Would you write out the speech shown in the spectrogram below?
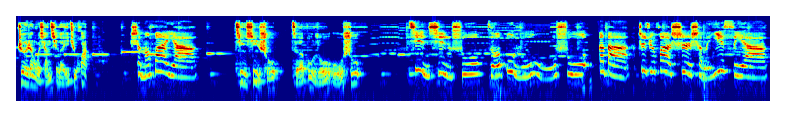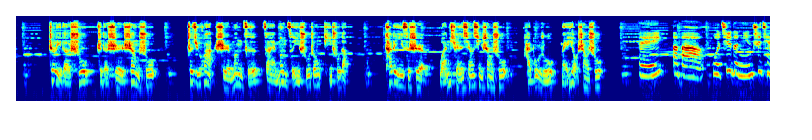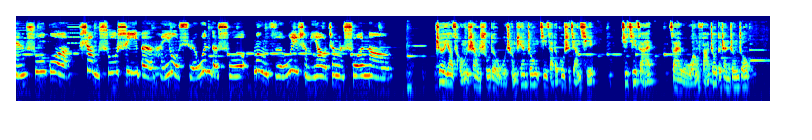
这让我想起了一句话：什么话呀？尽信书，则不如无书。尽信书，则不如无书。爸爸，这句话是什么意思呀？这里的“书”指的是《尚书》。这句话是孟子在《孟子》一书中提出的。他的意思是，完全相信《尚书》，还不如没有《尚书》。哎，爸爸，我记得您之前说过，《尚书》是一本很有学问的书。孟子为什么要这么说呢？这要从《尚书》的五成篇中记载的故事讲起。据记载，在武王伐纣的战争中，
